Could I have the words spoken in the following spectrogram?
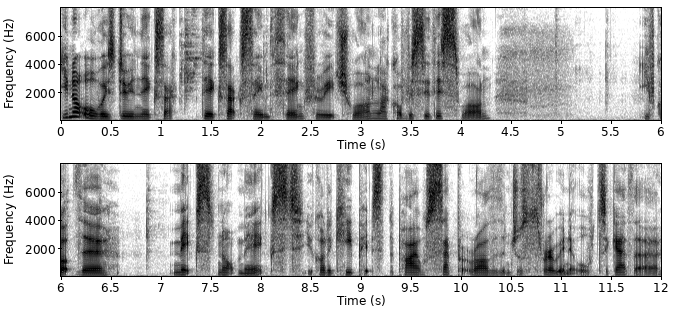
you're not always doing the exact the exact same thing for each one like obviously this one you've got the mixed not mixed. You've got to keep it the piles separate rather than just throwing it all together.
